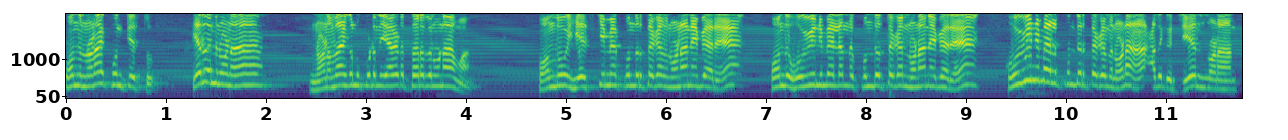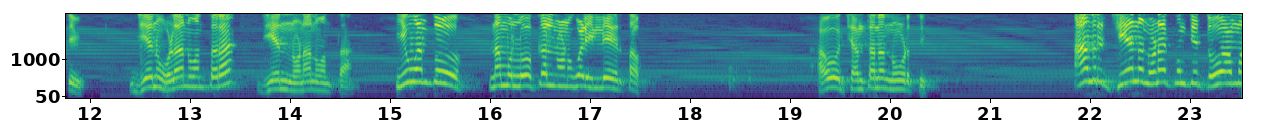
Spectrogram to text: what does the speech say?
ಒಂದು ನೊಣ ಕುಂತಿತ್ತು. ಎದನ್ ನೊಣ? ನೊಣದಾಗನು ಕೂಡ ಎರಡು ಥರದ ನೊಣ ಅವ. ಒಂದು ಹೇಸಿಗೆ ಮೇಲೆ ಕುಂದಿರ್ತಕ್ಕಂಥ ನೊಣನೇ ಬೇರೆ ಒಂದು ಹೂವಿನ ಮೇಲೆ ಕುಂದಿರ್ತಕ್ಕಂಥ ನೊಣನೇ ಬೇರೆ ಹೂವಿನ ಮೇಲೆ ಕುಂದಿರ್ತಕ್ಕಂಥ ನೊಣ, ಅದಕ್ಕೆ ಜೇನು ನೊಣ ಅಂತೀವಿ. ಜೇನು ಹುಳನು ಅಂತಾರ, ಜೇನು ನೊಣನು ಅಂತ. ಇವಂತೂ ನಮ್ಮ ಲೋಕಲ್ ನೊಣಗಳು ಇಲ್ಲೇ ಇರ್ತಾವ. ಅವು ಚಂತನ ನೋಡ್ತೀವಿ ಆದ್ರೆ ಜೇನು ನೊಣ ಕುಂತಿತ್ತು, ಅಮ್ಮ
